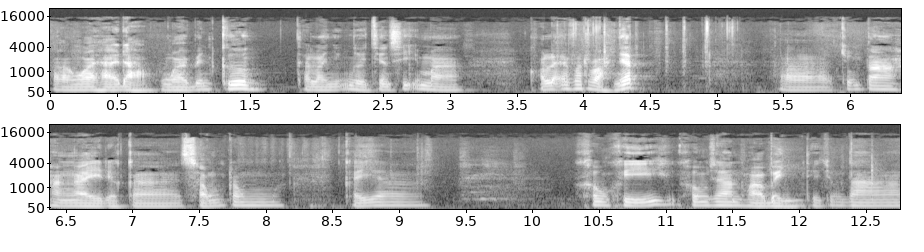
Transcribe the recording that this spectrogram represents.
à, ngoài hải đảo, ngoài biên cương, thật là những người chiến sĩ mà có lẽ vất vả nhất. À, chúng ta hàng ngày được à, sống trong cái à, không khí không gian hòa bình thì chúng ta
